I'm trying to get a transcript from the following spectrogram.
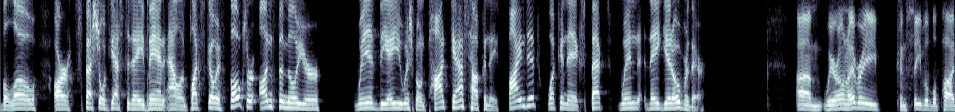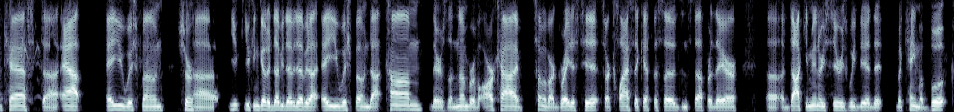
below. Our special guest today, Van Allen Plexico. If folks are unfamiliar with the AU Wishbone podcast, how can they find it? What can they expect when they get over there? Um, we're on every conceivable podcast uh, app, AU Wishbone. Sure. Uh, you, you can go to www.auwishbone.com. There's a number of archive, some of our greatest hits, our classic episodes and stuff are there. Uh, a documentary series we did that became a book,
